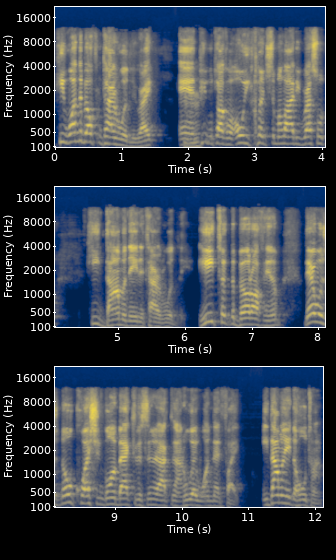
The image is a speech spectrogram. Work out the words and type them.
he won the belt from Tyron Woodley, right? And mm-hmm. people talk about, oh, he clinched him a lot, he wrestled. He dominated Tyron Woodley. He took the belt off him. There was no question going back to the center octagon who had won that fight. He dominated the whole time.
